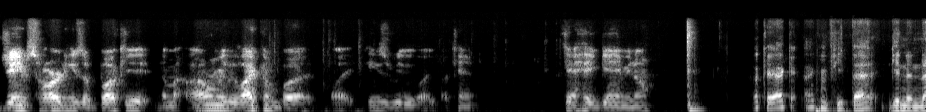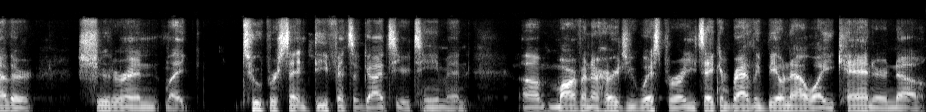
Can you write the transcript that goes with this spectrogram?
James Harden, he's a bucket. I don't really like him, but like he's really like I can't can't hate game, you know. Okay, I can I can beat that. Getting another shooter and like two percent defensive guy to your team. And um, Marvin, I heard you whisper. Are you taking Bradley Beal now while you can, or no?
